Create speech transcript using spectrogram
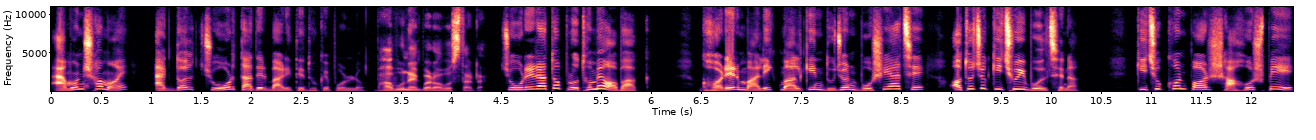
এমন সময় একদল চোর তাদের বাড়িতে ঢুকে পড়ল। ভাবুন একবার অবস্থাটা। চোরেরা তো প্রথমে অবাক। ঘরের মালিক মালকিন দুজন বসে আছে অথচ কিছুই বলছে না। কিছুক্ষণ পর সাহস পেয়ে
